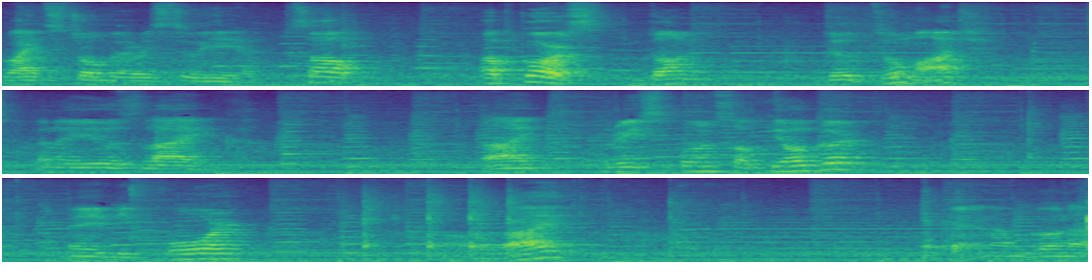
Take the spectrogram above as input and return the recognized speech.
white strawberries too here. So, of course, don't do too much. I'm gonna use like like three spoons of yogurt, maybe four. All right, and I'm gonna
